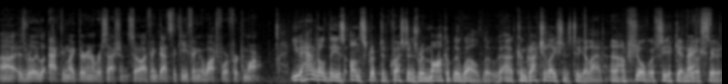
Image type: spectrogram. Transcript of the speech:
uh, is really acting like they're in a recession. So I think that's the key thing to watch for for tomorrow. You handled these unscripted questions remarkably well, Lou. Uh, congratulations to you, lad. And I'm sure we'll see you again Thanks. real soon.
